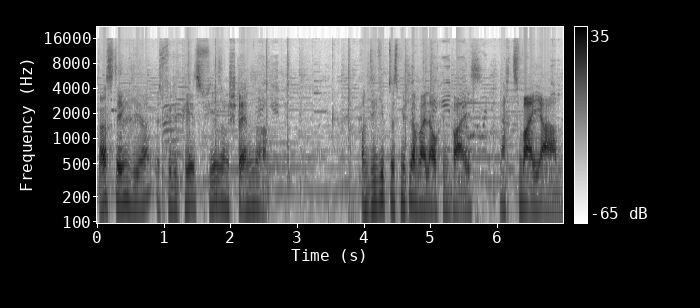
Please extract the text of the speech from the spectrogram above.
Das Ding hier ist für die PS4 so ein Ständer. Und die gibt es mittlerweile auch in weiß. Nach zwei Jahren.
